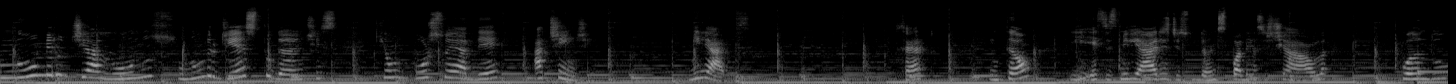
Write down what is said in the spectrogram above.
número de alunos, o número de estudantes que um curso EAD atinge. Milhares certo? Então, e esses milhares de estudantes podem assistir a aula quando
